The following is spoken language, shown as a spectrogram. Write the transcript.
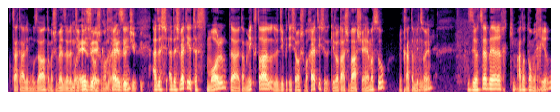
קצת היה לי מוזר, אתה משווה את זה ל-GPT 3.5. אז, אז השוויתי את השמאל, את המיקסטרל, ל-GPT 3.5, כי זאת ההשוואה שהם עשו, מבחינת הביצועים. זה יוצא בערך כמעט אותו מחיר,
